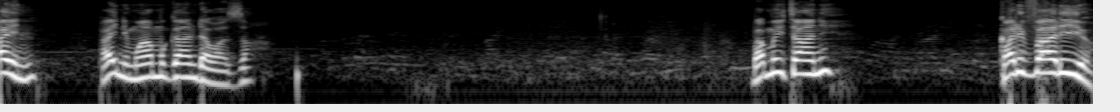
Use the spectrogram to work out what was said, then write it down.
pine pine mwamuganda waza. Bamuyitaani kalivaliyo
